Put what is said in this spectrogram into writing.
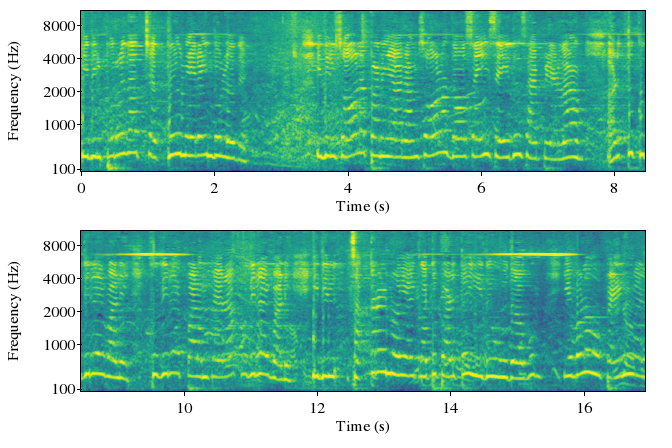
இதில் புரதச்சத்து நிறைந்துள்ளது. இதில் சோள பணியாரம் சோள தோசை செய்து சாப்பிடலாம். அடுத்து குதிரை வலி. குதிரை பழம் பெற குதிரை வலி. இதில் சர்க்கரை நோயை கட்டுப்படுத்த இது உதவும். இவ்வளவு பயன்களில்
